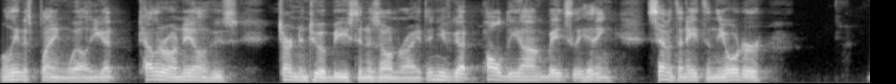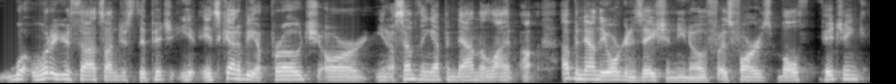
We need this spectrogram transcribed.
Molina's playing well. You got Tyler O'Neill, who's turned into a beast in his own right. Then you've got Paul DeJong basically hitting seventh and eighth in the order. What What are your thoughts on just the pitch? It's got to be approach or you know something up and down the line, uh, up and down the organization. You know, as far as both pitching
